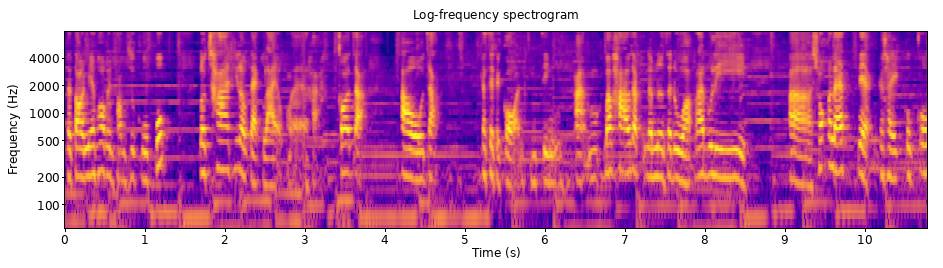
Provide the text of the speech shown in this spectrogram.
แต่ตอนนี้พอเป็นฟาร์มสกูปุ๊บรสชาติที่เราแตกลายออกมาค่ะ ก็จะเอาจากเกษตรกรจริงๆอะมะพร้าวจากดำเนินสะดวกราชบุรีช็อกโกแลตเนี่ยก็ใช้โกโก้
